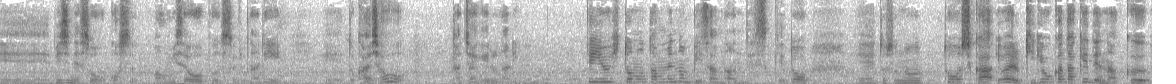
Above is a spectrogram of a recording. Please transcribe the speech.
えービジネスを起こす、まあ、お店をオープンするなり、えー、と会社を立ち上げるなりっていう人のためのビザなんですけど、えー、とその投資家いわゆる起業家だけでなく、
